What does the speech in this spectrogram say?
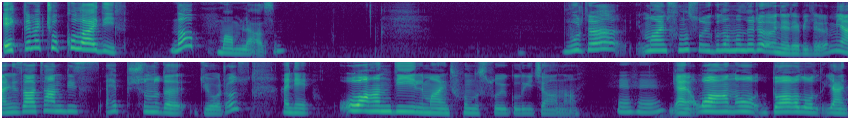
eklemek çok kolay değil. Ne yapmam lazım? Burada mindfulness uygulamaları önerebilirim. Yani zaten biz hep şunu da diyoruz. Hani o an değil mindfulness uygulayacağın an. Hı hı. Yani o an o doğal ol, yani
